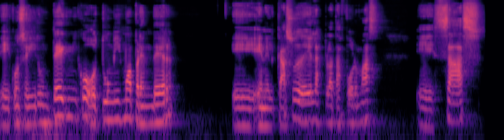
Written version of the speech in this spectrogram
eh, conseguir un técnico o tú mismo aprender. Eh, en el caso de las plataformas SaaS,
